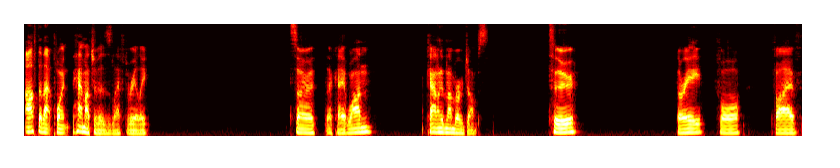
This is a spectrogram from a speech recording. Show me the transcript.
after that point, how much of it is left, really? So, okay, one, counting the number of jumps. Two, three, four, five.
